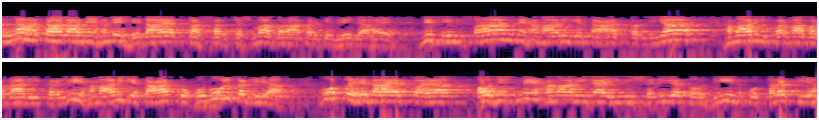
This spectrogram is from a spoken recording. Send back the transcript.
اللہ تعالیٰ نے ہمیں ہدایت کا سر چشمہ بنا کر کے بھیجا ہے۔ جس انسان نے ہماری اطاعت کر لیا، ہماری فرما برداری کر لی، ہماری اطاعت کو قبول کر لیا، وہ تو ہدایت پایا اور جس نے ہماری لائی ہوئی شریعت اور دین کو ترک کیا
